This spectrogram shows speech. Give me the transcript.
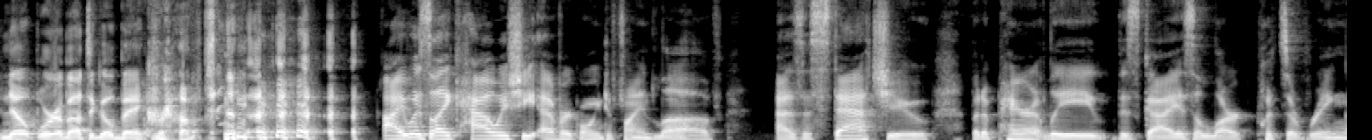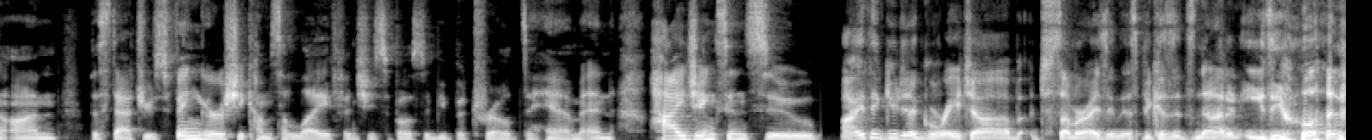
Nope we're about to go bankrupt. I was like how is she ever going to find love as a statue, but apparently this guy is a lark, puts a ring on the statue's finger. She comes to life and she's supposed to be betrothed to him. And hijinks ensue. I think you did a great job summarizing this because it's not an easy one.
